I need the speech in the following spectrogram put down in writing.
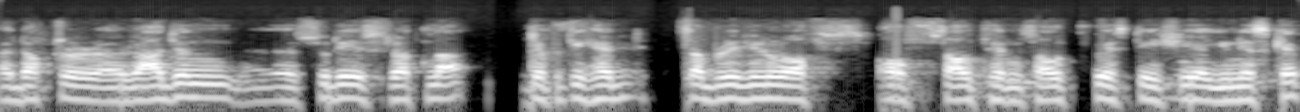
Uh, Dr. Rajan uh, Sudesh Ratna, Deputy Head, Sub-Regional of, of South and Southwest Asia, UNESCAP.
